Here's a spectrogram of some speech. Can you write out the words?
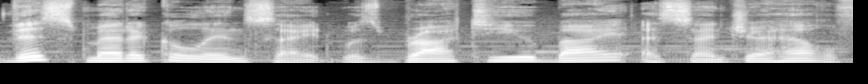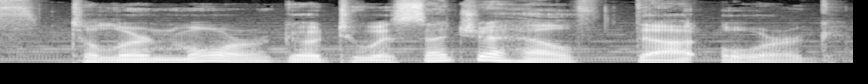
This medical insight was brought to you by Essentia Health. To learn more, go to essentiahealth.org.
